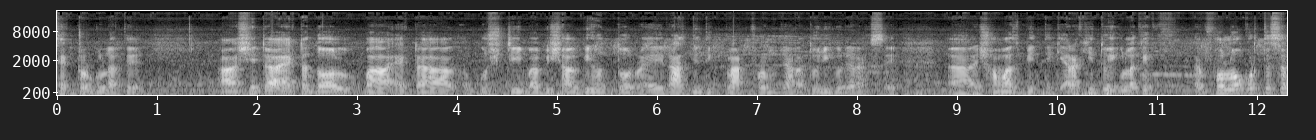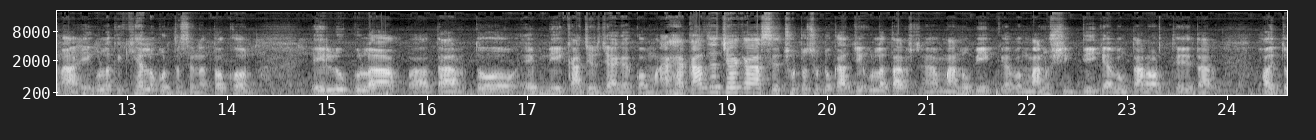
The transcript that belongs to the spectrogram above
সেক্টরগুলোতে সেটা একটা দল বা একটা গোষ্ঠী বা বিশাল বৃহত্তর এই রাজনৈতিক প্ল্যাটফর্ম যারা তৈরি করে রাখছে আহ, সমাজ ভিত্তিক এরা কিন্তু এগুলাকে ফলো করতেছে না, এগুলাকে খেয়ালও করতেছে না। তখন এই লোকগুলা তার তো এমনি কাজের জায়গা কম। হ্যাঁ কাজের জায়গা আছে, ছোট ছোট কাজ যেগুলো তার মানবিক এবং মানসিক দিক এবং তার অর্থে তার হয়তো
